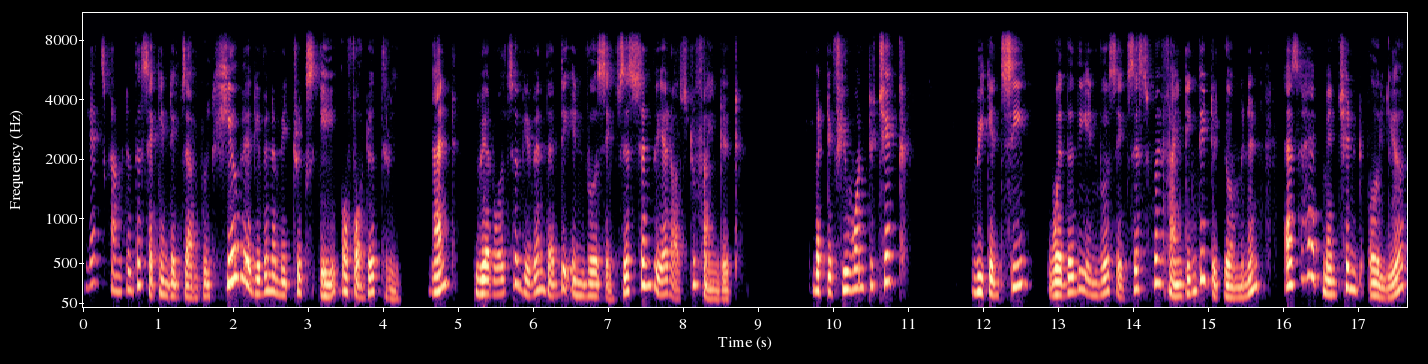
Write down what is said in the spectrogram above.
Let's come to the second example. Here we are given a matrix A of order 3 and we are also given that the inverse exists and we are asked to find it. But if you want to check, we can see whether the inverse exists by finding the determinant. As I had mentioned earlier,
